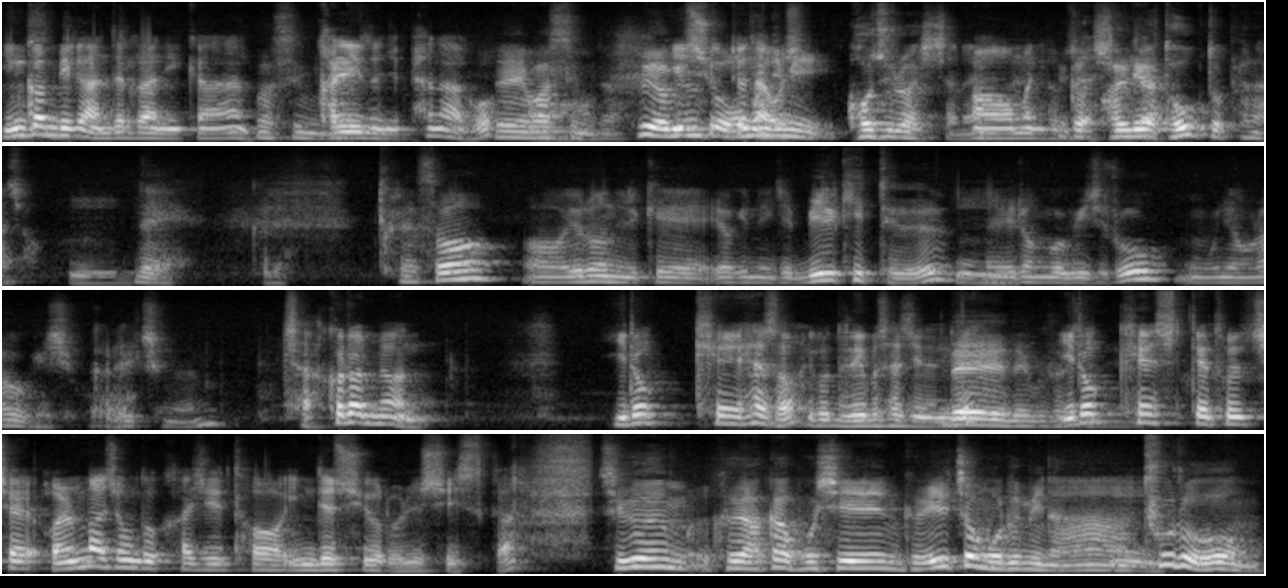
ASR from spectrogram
네, 인건비가 안 들어가니까 맞습니다. 관리도 이제 편하고. 네, 어, 맞습니다. 그리고 여기는 또 일식도 어머님이 거주를 하시잖아요. 어, 어머니 그러니까. 관리가 더욱 더 편하죠. 음, 네. 그래. 그래서 어, 이런 이렇게 여기는 이제 밀키트 음. 네, 이런 거 위주로 운영을 하고 계시고 그래. 1층은 자 그러면 이렇게 해서 이것도 내부 사진인데 네, 내부 사진. 이렇게 했을 때 도대체 얼마 정도까지 더 임대 수익을 올릴 수 있을까? 지금 그 아까 보신 그 1.5룸이나 음. 투룸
